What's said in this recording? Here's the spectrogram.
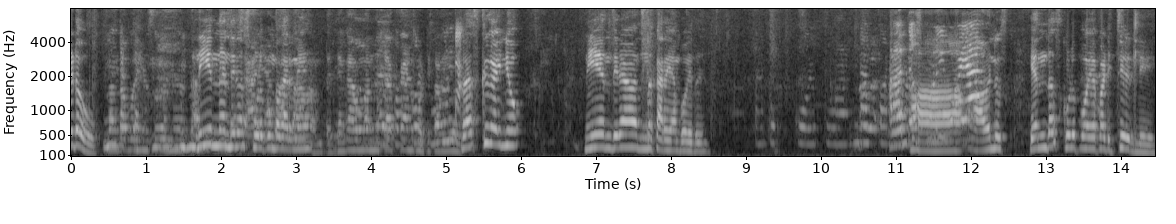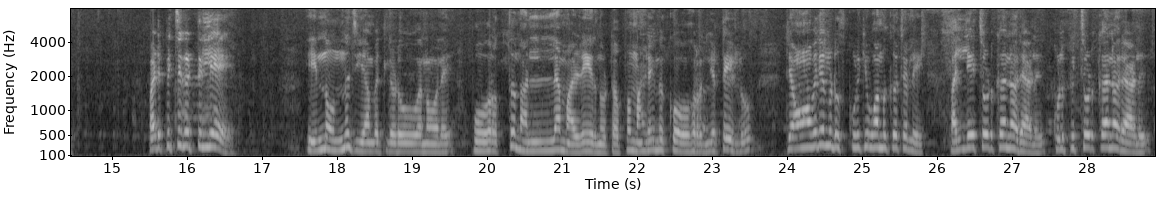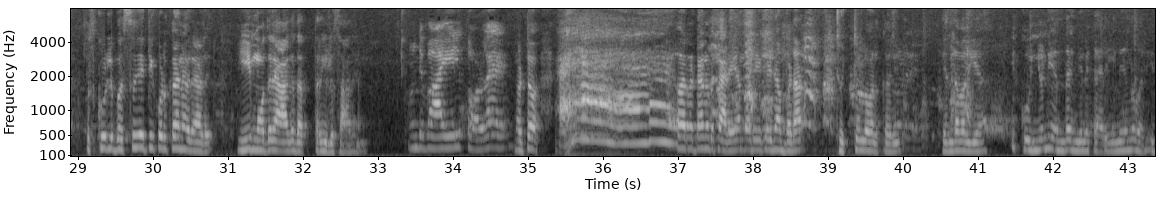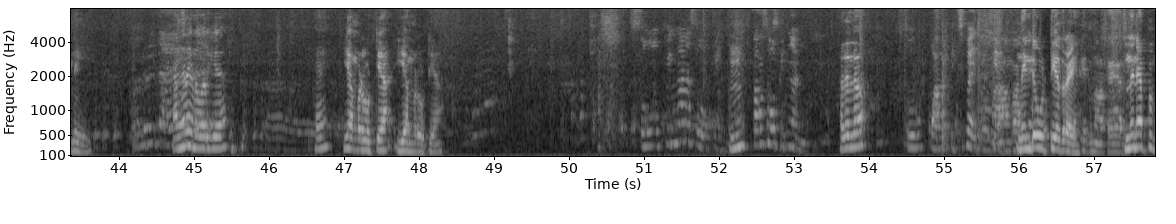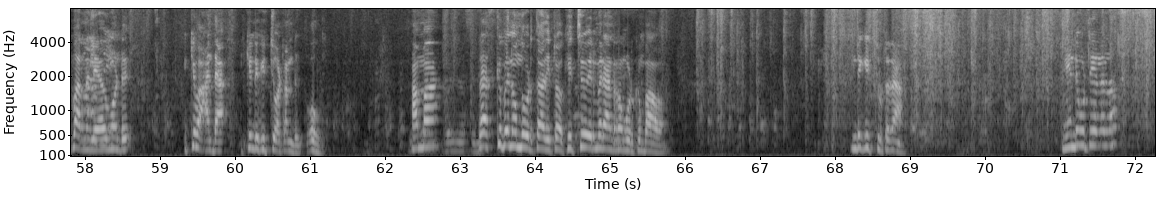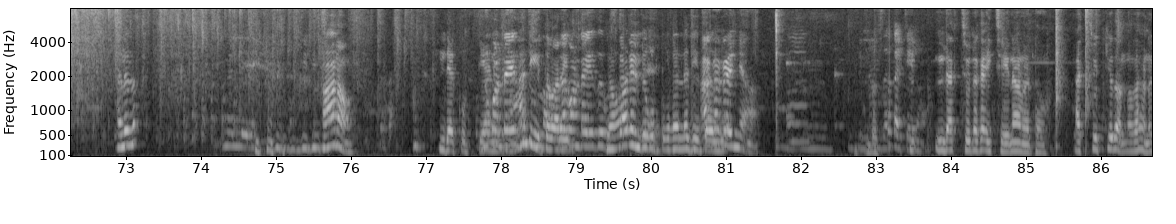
എടോ നീ ഇന്ന് എന്തിനാ സ്കൂളിൽ പോകുമ്പോ കരഞ്ഞേ? റസ്ക് കഴിഞ്ഞു. നീ എന്തിനാ ഇന്ന് കരയാൻ പോയത്? അവന് എന്താ സ്കൂളിൽ പോയാ പഠിച്ചു തരില്ലേ? പഠിപ്പിച്ച് കിട്ടില്ലേ? ഇന്നൊന്നും ചെയ്യാൻ പറ്റില്ലടോ പറഞ്ഞ പോലെ. പുറത്ത് നല്ല മഴയായിരുന്നു കേട്ടോ. അപ്പം മഴയൊന്ന് കുറഞ്ഞിട്ടേ ഉള്ളൂ. രാവിലെ അങ്ങോട്ട് സ്കൂളിലേക്ക് പോകാൻ നിൽക്കുക വെച്ചല്ലേ? പല്ലേച്ച് കൊടുക്കാൻ ഒരാൾ കുളിപ്പിച്ചു കൊടുക്കാൻ ഒരാൾ സ്കൂളിൽ ബസ് കയറ്റി കൊടുക്കാൻ ഒരാൾ ഈ മുതലാകത് അത്രയുള്ളൂ സാധനം. കേട്ടോ പറഞ്ഞിട്ട് അങ്ങോട്ട് കരയാൻ തുടങ്ങി കഴിഞ്ഞാൽ ഇവിടെ ചുറ്റുള്ള ആൾക്കാർ എന്താ പറയുക ഈ കുഞ്ഞുണ്ണി എന്താ ഇങ്ങനെ കരയുന്നതെന്ന് പറയില്ലേ? അങ്ങനെയാണ് പറയുക ഏ ഈ നമ്മുടെ കുട്ടിയാ ഈ നമ്മുടെ കുട്ടിയാ. അതല്ലോ? നിന്റെ കുട്ടി അത്രേ? നിന്നെ അപ്പൊ പറഞ്ഞില്ലേ? അതുകൊണ്ട് എനിക്ക് വേണ്ട. എനിക്കെന്റെ കിച്ചോട്ടുണ്ട് ഓ. അമ്മ റസ്ക് പിന്നെ ഒന്ന് കൊടുത്താൽ മതിട്ടോ കേട്ടോ കിച്ചു വരുമ്പോൾ രണ്ടെണ്ണം കൊടുക്കും പാവം. എന്റെ കിച്ചുട്ടനാ? നീ എന്റെ കുട്ടിയല്ലല്ലോ അല്ലല്ലോ? ആണോ? എന്റെ കുട്ടിയാണ്. ചീത്ത പറയും. ഞാൻ എന്റെ കുട്ടീനെ ചീത്ത എന്റെ അച്ഛന്റെ കഴിച്ചേനാണ് കേട്ടോ. അച്ചുക്ക് തന്നതാണ്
